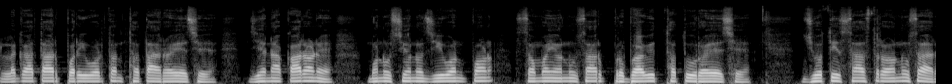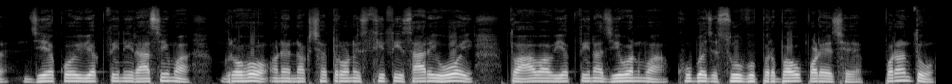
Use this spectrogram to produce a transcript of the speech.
લગાતાર પરિવર્તન થતા રહે છે, જેના કારણે મનુષ્યનું જીવન પણ સમય અનુસાર પ્રભાવિત થતું રહે છે. જ્યોતિષશાસ્ત્ર અનુસાર જે કોઈ વ્યક્તિની રાશિમાં ગ્રહો અને નક્ષત્રોની સ્થિતિ સારી હોય, તો આવા વ્યક્તિના જીવનમાં ખૂબ જ શુભ પ્રભાવ પડે છે. પરંતુ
